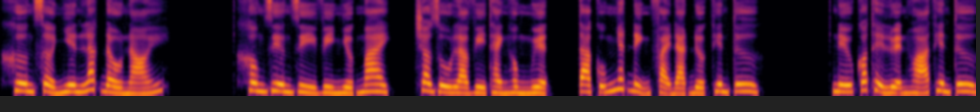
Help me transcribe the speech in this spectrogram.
Khương sở nhiên lắc đầu nói. Không riêng gì vì Nhược Mai, cho dù là vì Thành Hồng Nguyệt, ta cũng nhất định phải đạt được thiên tư. Nếu có thể luyện hóa thiên tư,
